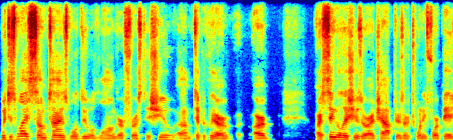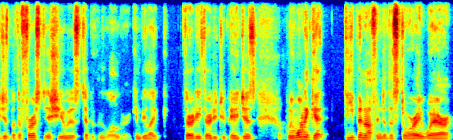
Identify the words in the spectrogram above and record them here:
which is why sometimes we'll do a longer first issue. Um, typically, our our our single issues or our chapters are 24 pages, but the first issue is typically longer. It can be like 30, 32 pages. We want to get deep enough into the story where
